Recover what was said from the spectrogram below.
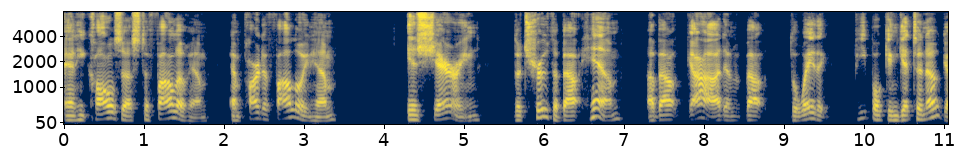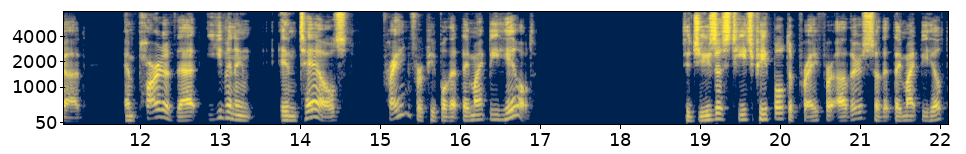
And he calls us to follow him. And part of following him is sharing the truth about him, about God, and about the way that people can get to know God. And part of that even in, entails praying for people that they might be healed. Did Jesus teach people to pray for others so that they might be healed?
